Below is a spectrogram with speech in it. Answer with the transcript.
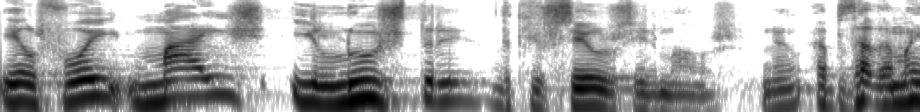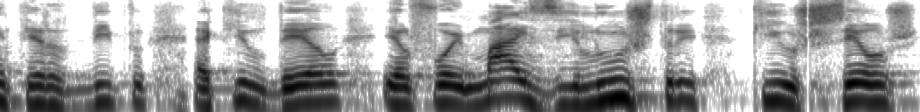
ele foi mais ilustre do que os seus irmãos. Não? Apesar da mãe ter dito aquilo dele, ele foi mais ilustre que os seus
